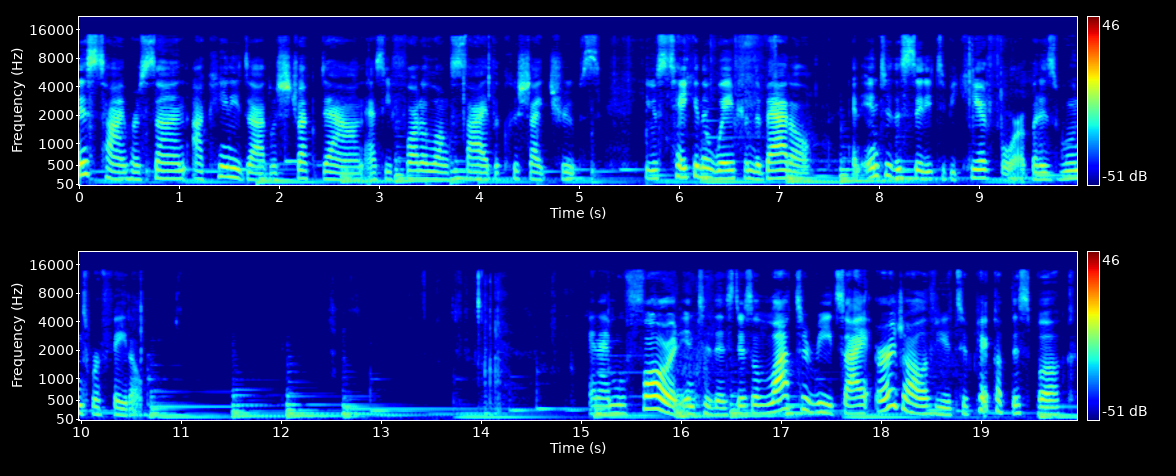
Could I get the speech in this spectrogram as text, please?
This time, her son Akinidad was struck down as he fought alongside the Cushite troops. He was taken away from the battle and into the city to be cared for, but his wounds were fatal. And I move forward into this. There's a lot to read, so I urge all of you to pick up this book,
